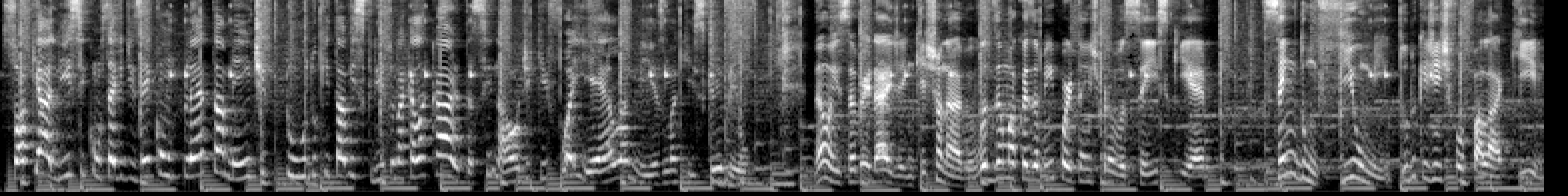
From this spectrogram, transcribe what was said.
só que a Alice consegue dizer completamente tudo que estava escrito naquela carta, sinal de que foi ela mesma que escreveu. Não, isso é verdade, é inquestionável. Vou dizer uma coisa bem importante pra vocês que é sendo um filme, tudo que a gente for falar aqui,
